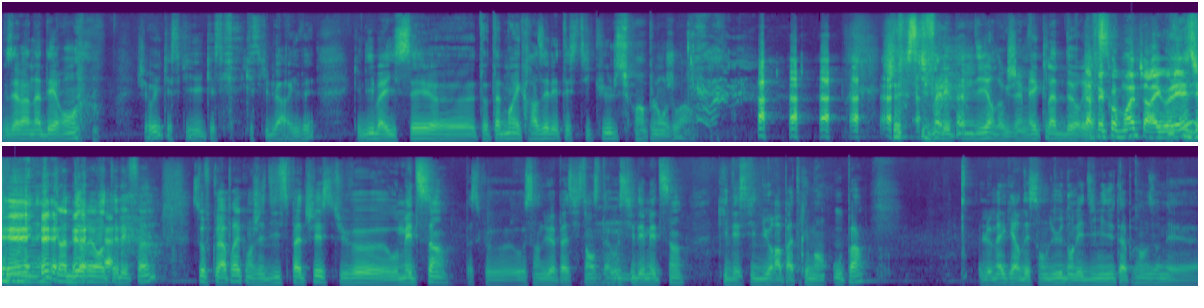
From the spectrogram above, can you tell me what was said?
vous avez un adhérent. Je dis oui, qu'est-ce qui, qu'est-ce qui, qu'est-ce qui lui est arrivé? Qui dit, bah, il s'est totalement écrasé les testicules sur un plongeoir. Chose qu'il fallait pas me dire, donc je m'éclate de rire. T'as fait comme moi, tu as rigolé. Je m'éclate de rire au téléphone. Sauf qu'après, quand j'ai dispatché, si tu veux, aux médecins, parce qu'au sein du app assistance, tu as Mhm. aussi des médecins qui décident du rapatriement ou pas, le mec est redescendu dans les 10 minutes après en disant Mais euh,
